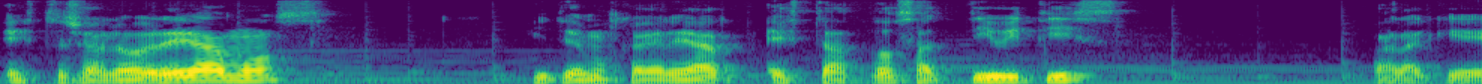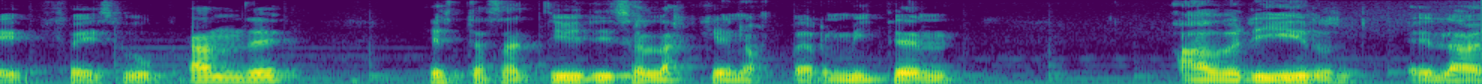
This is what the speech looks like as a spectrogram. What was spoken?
esto ya lo agregamos y tenemos que agregar estas dos activities para que Facebook ande. Estas activities son las que nos permiten abrir la,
